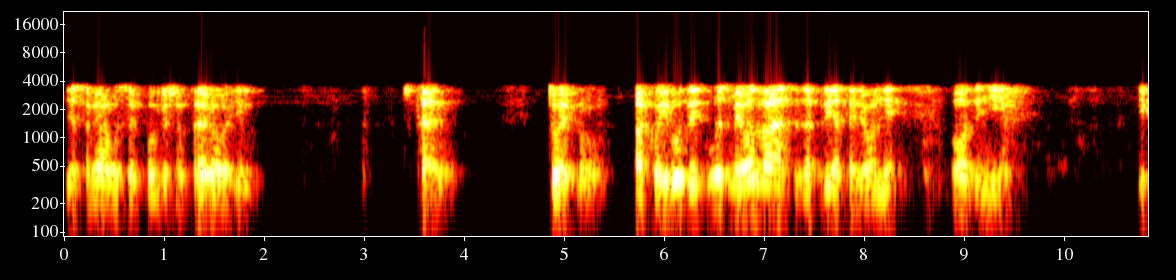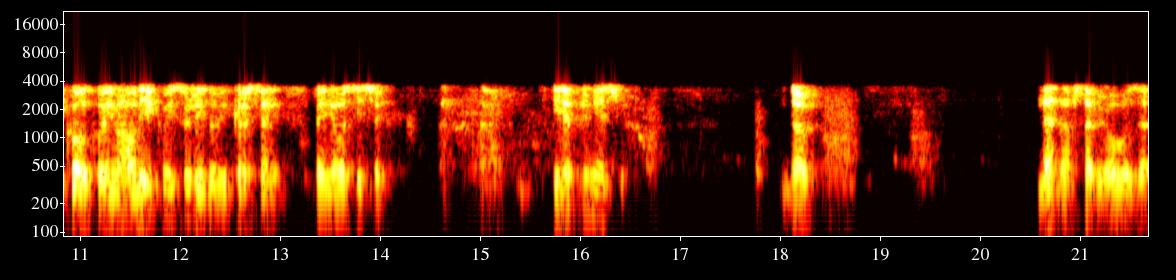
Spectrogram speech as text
jesam ja ovo sve pogrešno preveo ili šta je? To je problem. Pa koji uzme od vas za prijatelje, on je od njih. I koliko ima oni koji su židovi kršćani, i ne osjećaju. I ne primjećuju. Dobro. ne znam šta bi ovo za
